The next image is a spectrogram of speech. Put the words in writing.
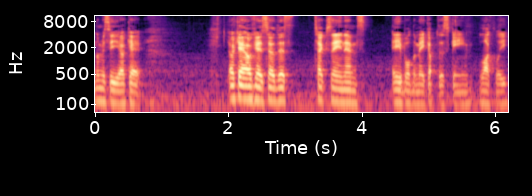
let me see. Okay, okay, okay. So this Texas A&M's able to make up this game. Luckily.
